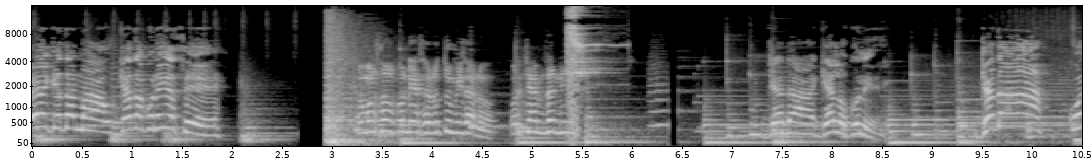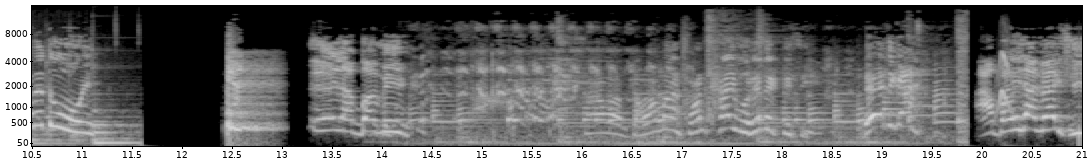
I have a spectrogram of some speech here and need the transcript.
এ গেদার মা গেদা কোনে গেছে? তোমার সব কোন গেছে তুমি জানো। ওর কেম জানি? গেদা গেল কোনে? গেদা কোনে তুই? এই আব্বাবি আমার মান ফোন খাইবো রে দেখতেছি। এ দিকা আব্বাই যাবে আইছি।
